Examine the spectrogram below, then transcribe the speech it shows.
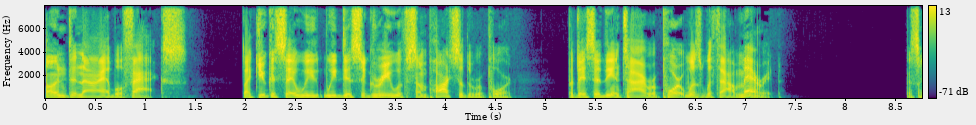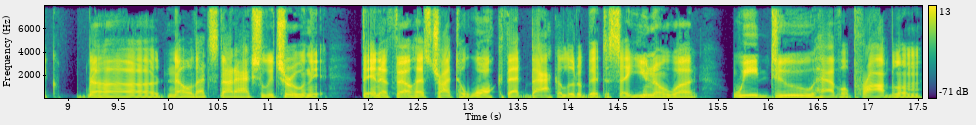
undeniable facts. Like you could say we, we disagree with some parts of the report, but they said the entire report was without merit. It's like, uh, no, that's not actually true. And the, the NFL has tried to walk that back a little bit to say, you know what? We do have a problem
